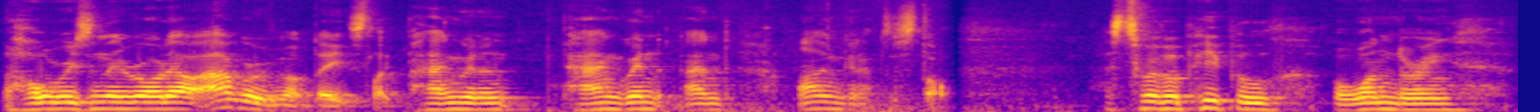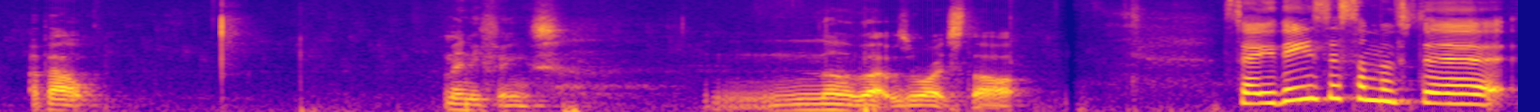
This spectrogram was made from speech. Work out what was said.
The whole reason they rolled out algorithm updates like Penguin and Penguin, and I'm gonna have to stop. As to whether people are wondering about many things, none of that was the right start. So these are some of the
